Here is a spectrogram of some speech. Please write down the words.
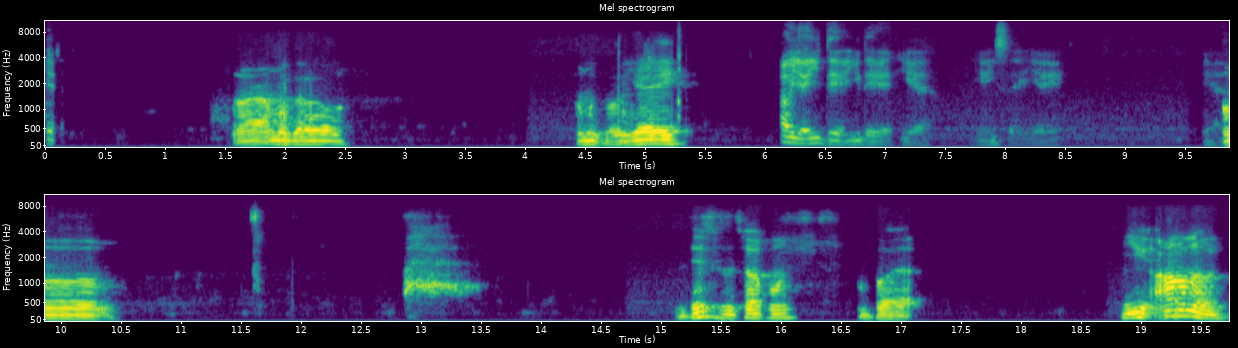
Yeah. All right, I'm gonna go. I'm gonna go. Yay. Oh yeah, you did. You did. Yeah. Yeah, you said yeah. Yeah. Um, this is a tough one, but you, I don't know.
